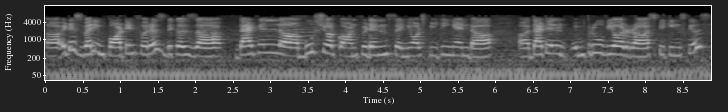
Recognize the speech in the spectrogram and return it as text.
Uh, it is very important for us because uh, that will uh, boost your confidence in your speaking and uh, uh, that will improve your uh, speaking skills.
